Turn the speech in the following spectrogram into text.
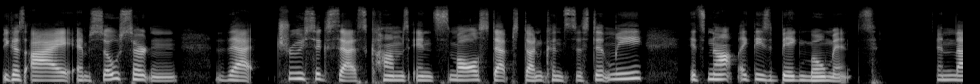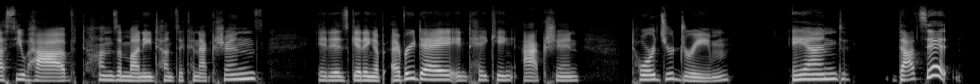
because I am so certain that true success comes in small steps done consistently. It's not like these big moments. Unless you have tons of money, tons of connections, it is getting up every day and taking action towards your dream. And that's it.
